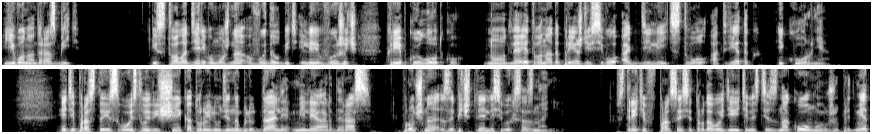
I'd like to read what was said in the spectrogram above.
его надо разбить. Из ствола дерева можно выдолбить или выжечь крепкую лодку, но для этого надо прежде всего отделить ствол от веток и корня. Эти простые свойства вещей, которые люди наблюдали миллиарды раз, прочно запечатлелись в их сознании. Встретив в процессе трудовой деятельности знакомый уже предмет,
